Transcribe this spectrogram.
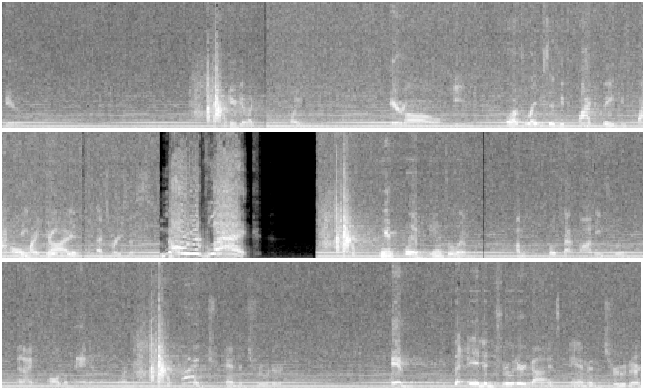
scared. And you get like, like, scary. Oh. Keith. Oh, that's racist. He's blackface. He's blackface. Oh my That's god, racist. that's racist. No, you're black! Cancel him. Cancel him. I'm supposed to at Monty's room, and I saw the man in the corner. And, and intruder. Him. It's the an intruder guy. It's an intruder.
